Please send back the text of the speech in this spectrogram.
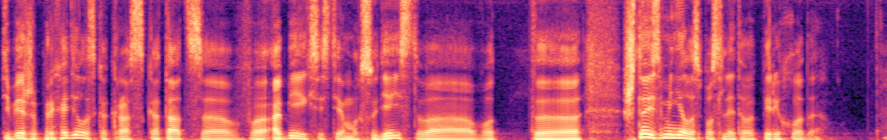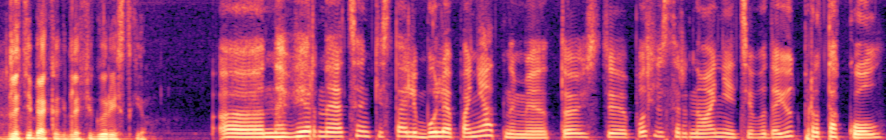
Тебе же приходилось как раз кататься в обеих системах судейства. Вот э, что изменилось после этого перехода? Для тебя, как для фигуристки? Э, Наверное, оценки стали более понятными. То есть э, после соревнования тебе выдают протокол,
